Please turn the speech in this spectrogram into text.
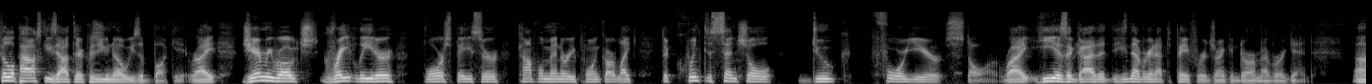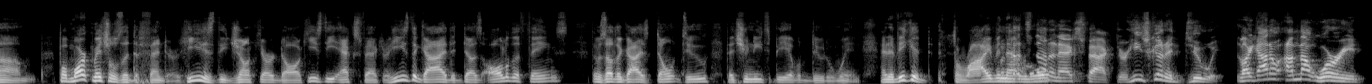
Filipowski's out there because you know he's a bucket, right? Jeremy Roach, great leader, floor spacer, complimentary point guard, like the quintessential Duke four year star, right? He is a guy that he's never going to have to pay for a drink in Durham ever again. Um, but Mark Mitchell's a defender. He is the junkyard dog. He's the X factor. He's the guy that does all of the things those other guys don't do that you need to be able to do to win. And if he could thrive in but that that's role, not an X factor. He's going to do it. Like I don't. I'm not worried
